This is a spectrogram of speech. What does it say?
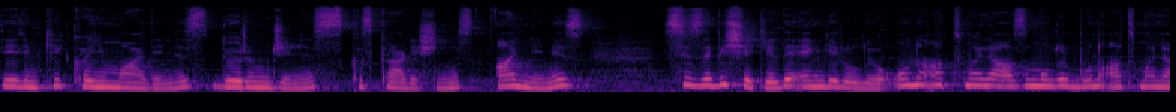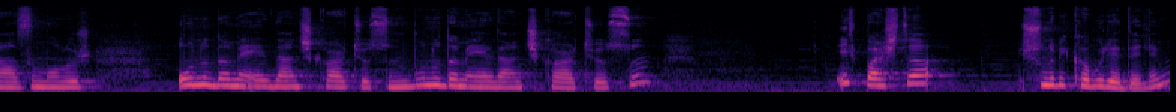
Diyelim ki kayınvalideniz, görümceniz, kız kardeşiniz, anneniz size bir şekilde engel oluyor. Onu atma lazım olur, bunu atma lazım olur. Onu da mı elden çıkartıyorsun, bunu da mı elden çıkartıyorsun? İlk başta şunu bir kabul edelim.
